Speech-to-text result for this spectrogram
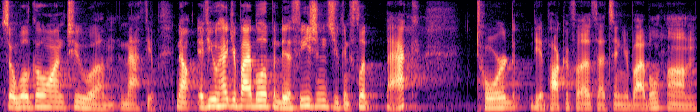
So we'll go on to um, Matthew. Now, if you had your Bible open to Ephesians, you can flip back toward the Apocrypha, if that's in your Bible. Um,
